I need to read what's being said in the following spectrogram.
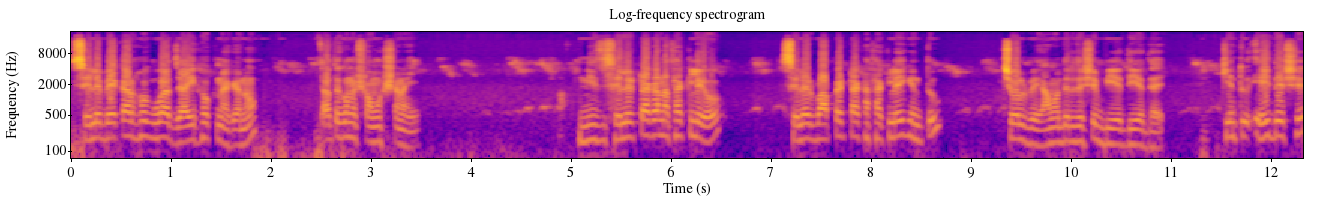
ছেলে বেকার হোক বা যাই হোক না কেন, তাতে কোনো সমস্যা নাই। নিজ ছেলের টাকা না থাকলেও, ছেলের বাপের টাকা থাকলেই কিন্তু চলবে, আমাদের দেশে বিয়ে দিয়ে দেয়। কিন্তু এই দেশে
